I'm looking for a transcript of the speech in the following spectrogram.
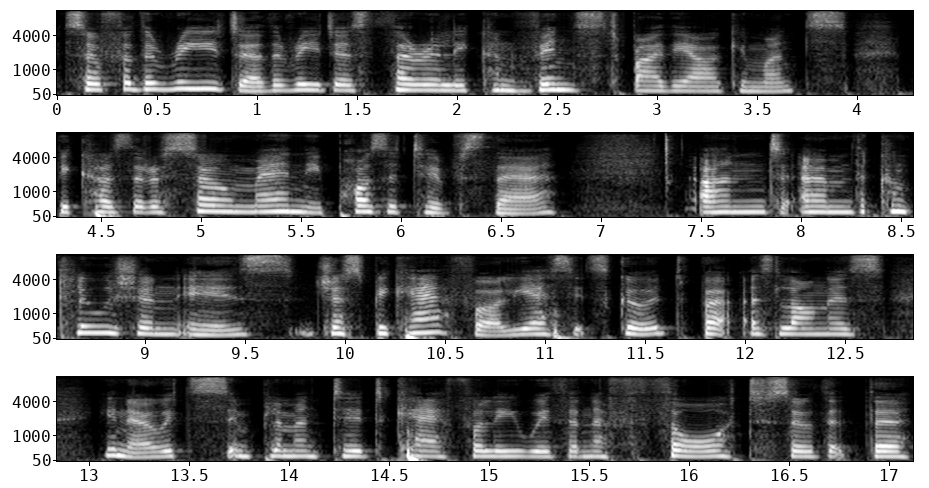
So for the reader, the reader is thoroughly convinced by the arguments because there are so many positives there. And um, the conclusion is just be careful. Yes, it's good, but as long as, you know, it's implemented carefully with enough thought so that the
